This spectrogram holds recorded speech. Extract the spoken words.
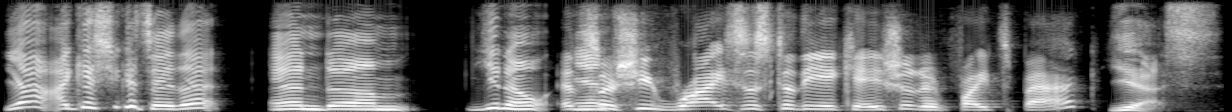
Yeah, I guess you could say that. And um, you know, And, so she rises to the occasion and fights back. Yes.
